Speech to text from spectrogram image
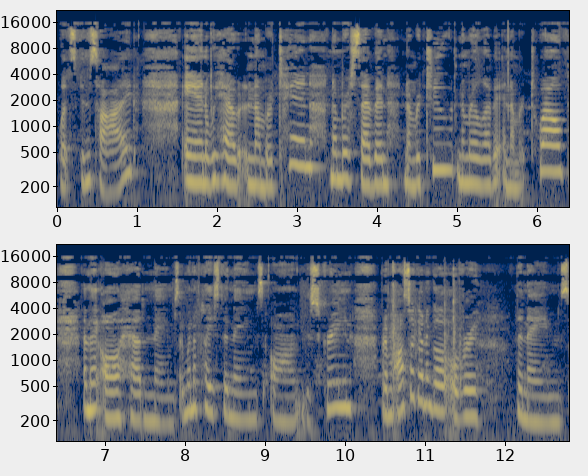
what's inside. And we have number 10 number 7 number 2 number 11 and number 12 and they all have names. I'm going to place the names on the screen but i'm also going to go over the names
